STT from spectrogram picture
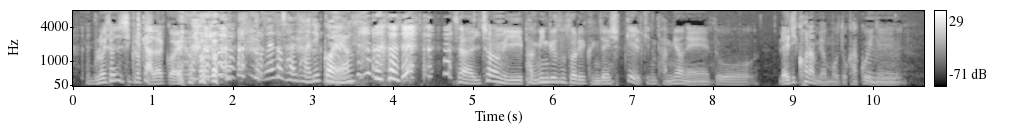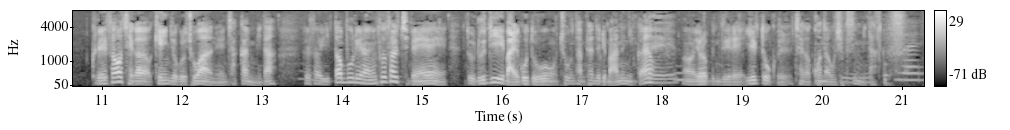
물론 현지 씨 그렇게 안 할 거예요. 전 회사 잘 다닐 거예요. 자, 이처럼 이 박민규 소설이 굉장히 쉽게 읽히는 반면에 또 radical한 면모도 갖고 있는 음. 그래서 제가 개인적으로 좋아하는 작가입니다. 그래서 이 더블이라는 소설집에 또 루디 말고도 좋은 단편들이 많으니까요. 네. 어, 여러분들의 일독을 제가 권하고 싶습니다. 네.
